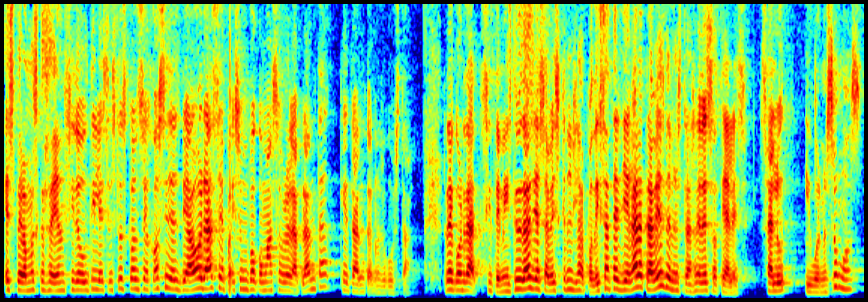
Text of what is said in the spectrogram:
Esperamos que os hayan sido útiles estos consejos y desde ahora sepáis un poco más sobre la planta que tanto nos gusta. Recordad, si tenéis dudas ya sabéis que nos la podéis hacer llegar a través de nuestras redes sociales. Salud y buenos humos.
